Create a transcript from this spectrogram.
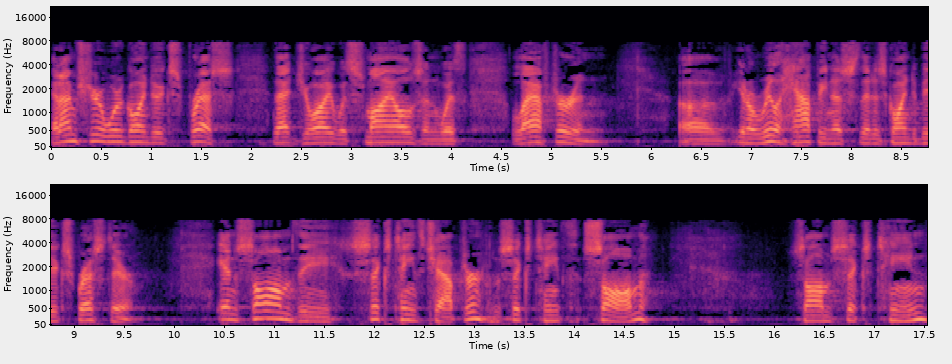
And I'm sure we're going to express that joy with smiles and with laughter and, uh, you know, real happiness that is going to be expressed there. In Psalm, the 16th chapter, the 16th Psalm, Psalm 16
